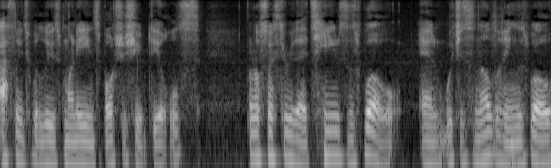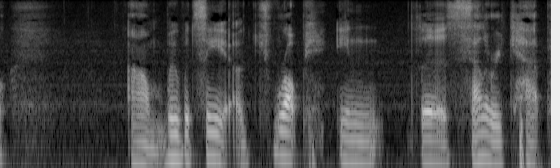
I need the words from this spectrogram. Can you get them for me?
athletes would lose money in sponsorship deals, but also through their teams as well. And which is another thing as well. Um, we would see a drop in the salary cap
